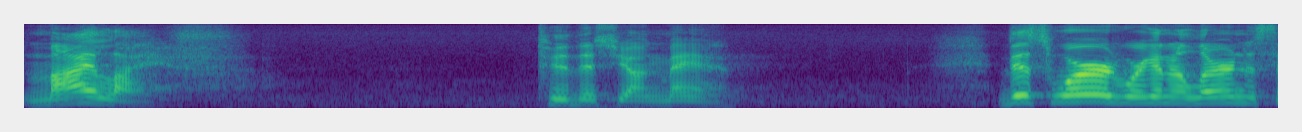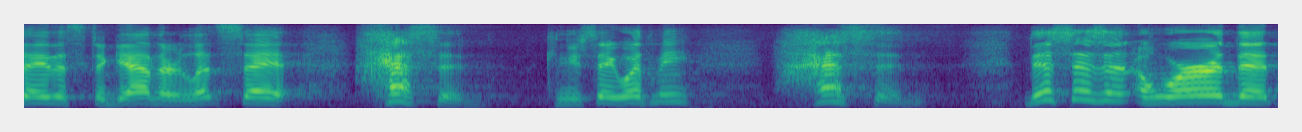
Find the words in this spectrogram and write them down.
my life to this young man. This word, we're going to learn to say this together. Let's say it chesed. Can you say it with me? Chesed. This isn't a word that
